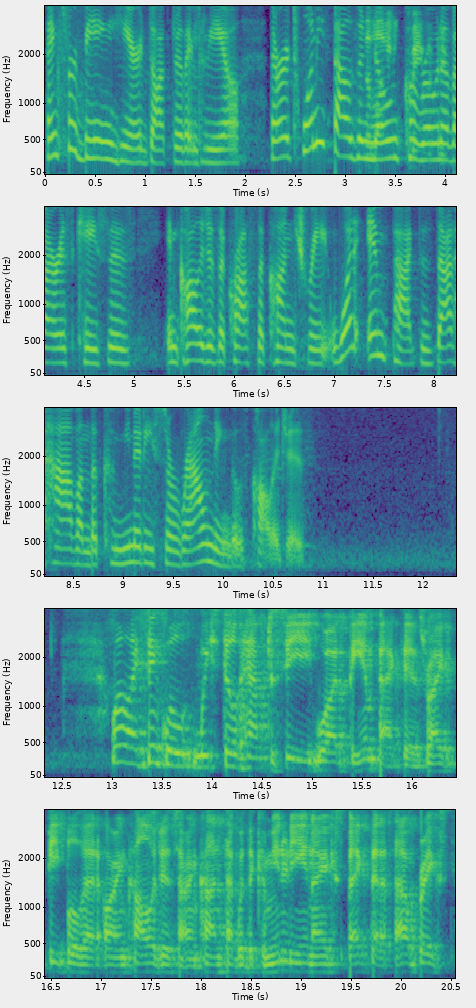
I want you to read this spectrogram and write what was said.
Thanks for being here, Dr. Del Rio. There are 20,000 known coronavirus cases in colleges across the country. What impact does that have on the community surrounding those colleges? Well, I think we'll, we still have to see what the impact is, right? People that are in colleges are in contact with the community, and I expect that as outbreaks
